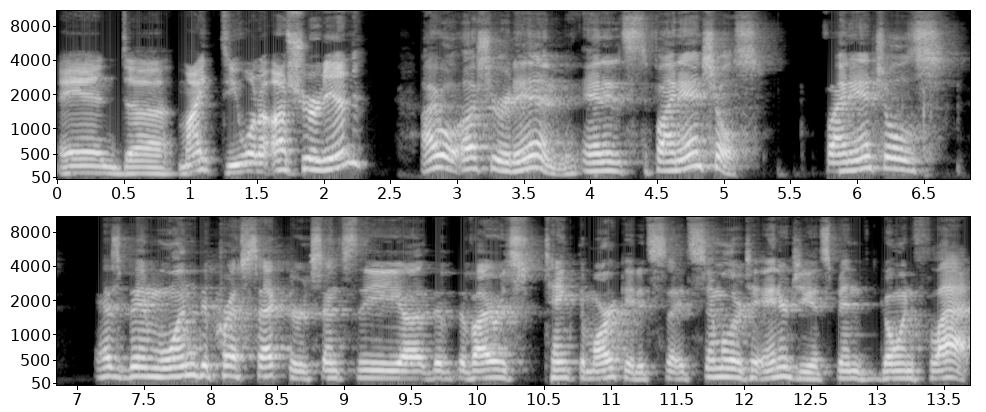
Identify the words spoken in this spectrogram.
And uh, Mike, do you want to usher it in? I will usher it in, and it's financials. Financials has been one depressed sector since the, uh, the, the virus tanked the market. It's it's similar to energy. It's been going flat.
